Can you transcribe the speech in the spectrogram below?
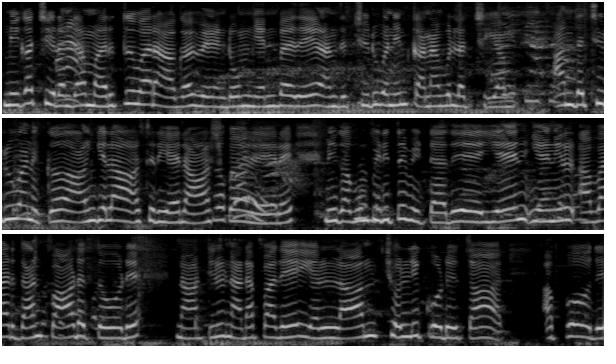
மிகச்சிறந்த மருத்துவராக வேண்டும் என்பதே அந்த சிறுவனின் கனவு லட்சியம். அந்த சிறுவனுக்கு ஆங்கில ஆசிரியர் ஆஸ்பரேரை மிகவும் பிடித்துவிட்டது ஏன் எனில் அவர்தான் பாடத்தோடு நாட்டில் நடப்பதை எல்லாம் சொல்லிக் கொடுத்தார். அப்போது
